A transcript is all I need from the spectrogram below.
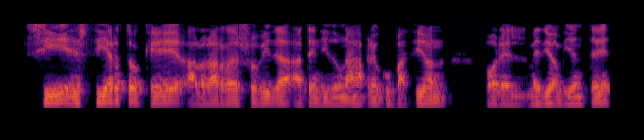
Sí es cierto que a lo largo de su vida ha tenido una preocupación por el medio ambiente,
